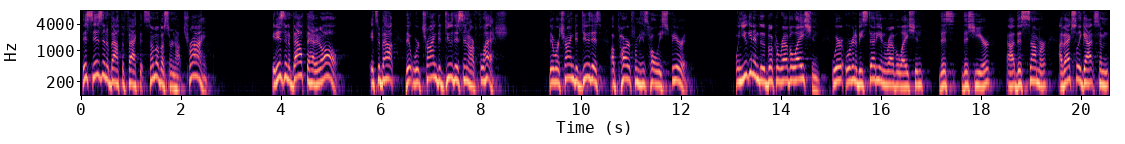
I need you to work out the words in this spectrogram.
This isn't about the fact that some of us are not trying. It isn't about that at all. It's about that we're trying to do this in our flesh that we're trying to do this apart from His Holy Spirit. When you get into the book of Revelation, we're, we're going to be studying Revelation this, this year, uh, this summer. I've actually got some,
